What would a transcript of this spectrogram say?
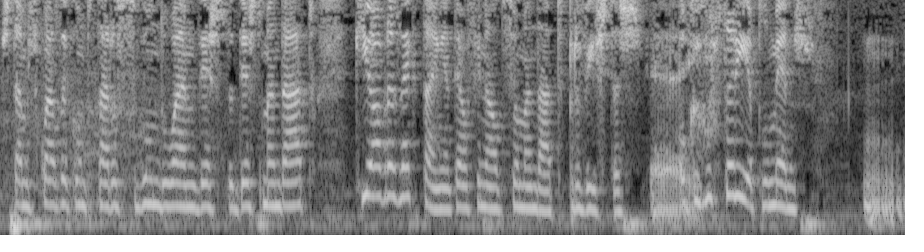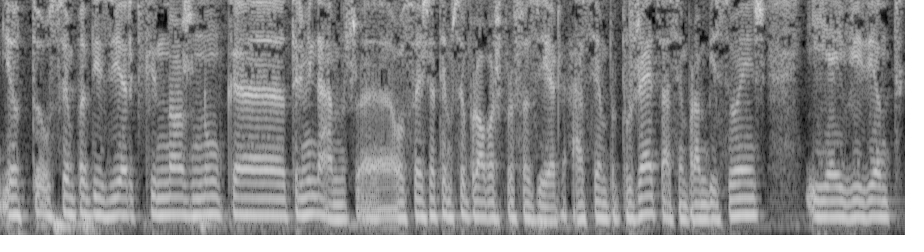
estamos quase a completar o segundo ano deste, deste mandato. Que obras é que tem até ao final do seu mandato previstas? Eh, Ou que gostaria, pelo menos? Eu estou sempre a dizer que nós nunca terminamos, eh, ou seja, temos sempre obras para fazer. Há sempre projetos, há sempre ambições e é evidente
